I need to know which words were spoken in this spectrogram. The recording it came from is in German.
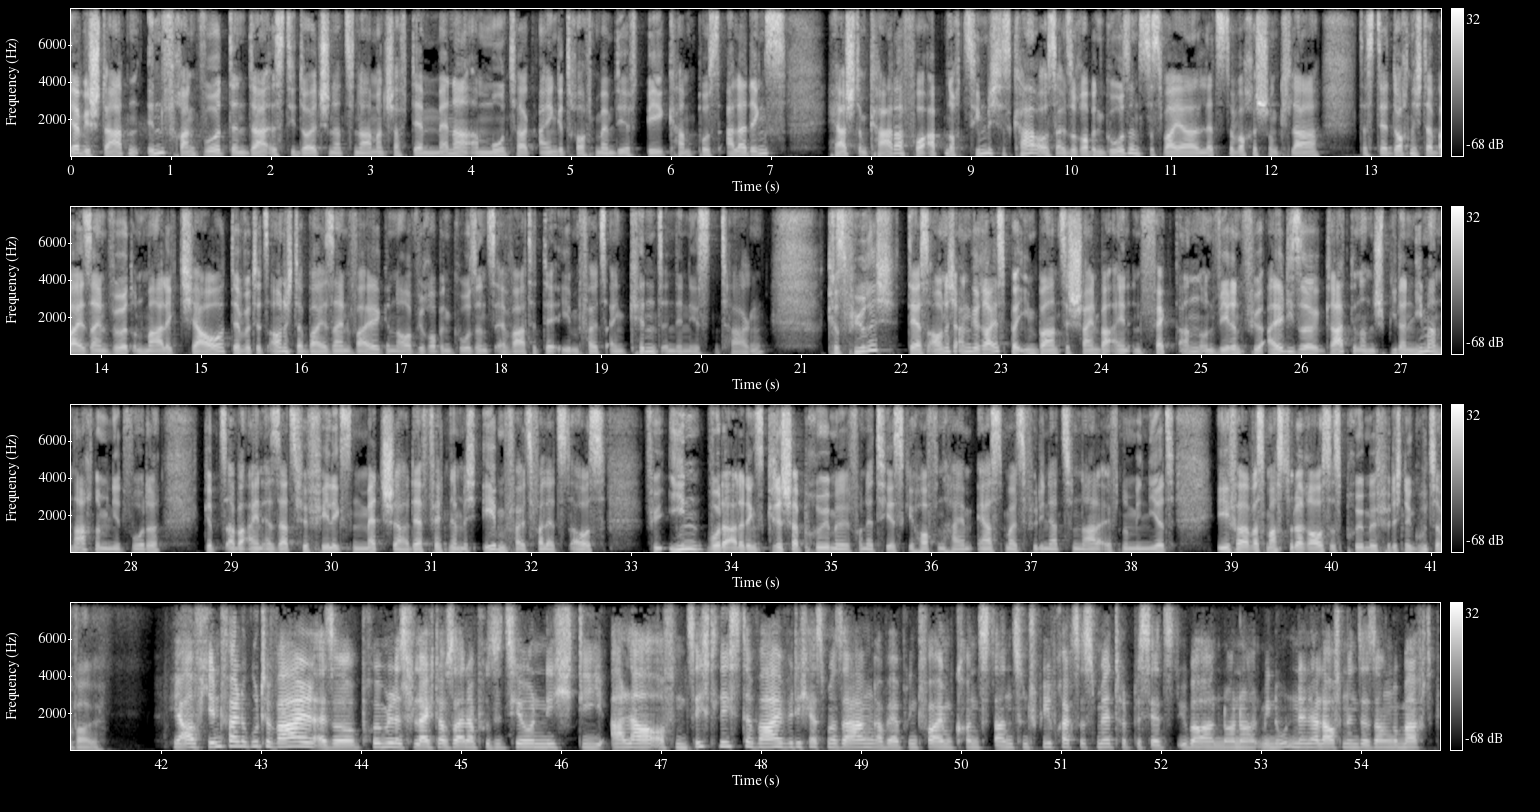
Ja, wir starten in Frankfurt, denn da ist die deutsche Nationalmannschaft der Männer am Montag eingetroffen beim DFB Campus. Allerdings herrscht im Kader vorab noch ziemliches Chaos. Also Robin Gosens, das war ja letzte Woche schon klar, dass der doch nicht dabei sein wird. Und Malik Chiao, der wird jetzt auch nicht dabei sein, weil genau wie Robin Gosens erwartet der ebenfalls ein Kind in den nächsten Tagen. Chris Führig, der ist auch nicht angereist. Bei ihm bahnt sich scheinbar ein Infekt an. Und während für all diese gerade genannten Spieler niemand nachnominiert wurde, gibt's aber einen Ersatz für Felix Metscher. Der fällt nämlich ebenfalls verletzt aus. Für ihn wurde allerdings Grisha Prömel von der TSG Hoffenheim erstmals für die Nationalelf nominiert. Eva, was machst du daraus? Ist Prömel für dich eine gute Wahl? Ja, auf jeden Fall eine gute Wahl. Also Prömel ist vielleicht auf seiner Position nicht die alleroffensichtlichste Wahl, würde ich erstmal sagen. Aber er bringt vor allem Konstanz und Spielpraxis mit, hat bis jetzt über 900 Minuten in der laufenden Saison gemacht.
